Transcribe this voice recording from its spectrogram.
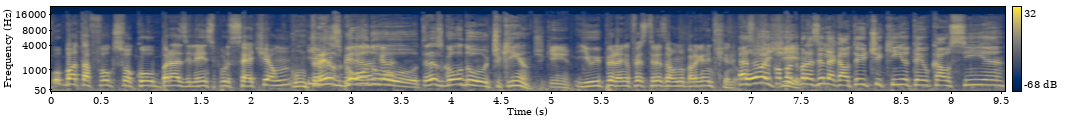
O Botafogo socou o Brasiliense por 7x1. Com três gols do, três gol do Tiquinho. Tiquinho. E o Ipiranga fez 3x1 no Bragantino. Essa Hoje, Copa do Brasil é legal. Tem o Tiquinho, tem o Calcinha.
